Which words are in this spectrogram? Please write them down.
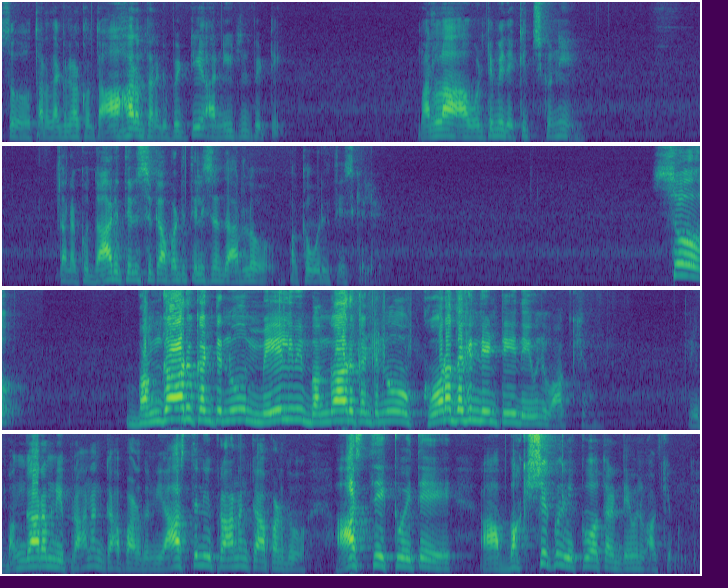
సో తన దగ్గర ఉన్న కొంత ఆహారం తనకు పెట్టి ఆ నీటిని పెట్టి మరలా ఆ ఒంటి మీద ఎక్కించుకొని తనకు దారి తెలుసు కాబట్టి తెలిసిన దారిలో పక్క ఊరికి తీసుకెళ్ళాడు. సో బంగారు కంటెను మేలిమి బంగారు కంటెను కోరదగింది ఏంటి దేవుని వాక్యం? నీ బంగారం నీ ప్రాణం కాపాడదు నీ ఆస్తి నీ ప్రాణం కాపాడదు. ఆస్తి ఎక్కువైతే ఆ భక్షకులు ఎక్కువ అవుతారని దేవుని వాక్యం ఉంది.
